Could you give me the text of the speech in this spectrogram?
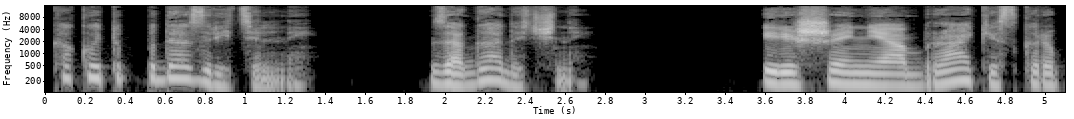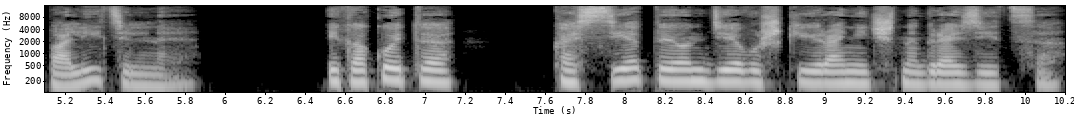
какой-то подозрительный, загадочный. И решение о браке скоропалительное, и какой-то кассетой он девушке иронично грозится,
